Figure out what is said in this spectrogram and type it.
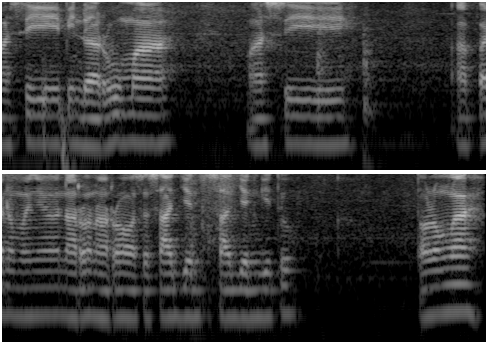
masih pindah rumah masih apa namanya naro-naro sesajen sesajen gitu. Tolonglah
